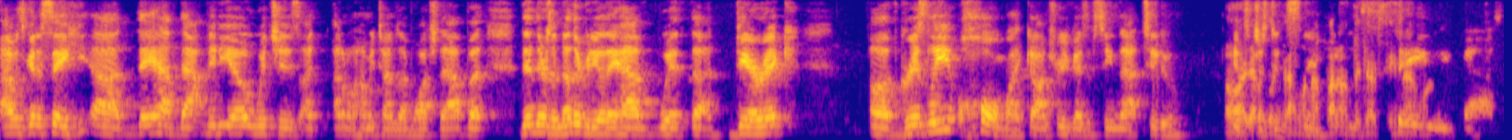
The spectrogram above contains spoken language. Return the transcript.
I was gonna say uh, they have that video, which is I, I don't know how many times I've watched that, but then there's another video they have with uh, Derek of Grizzly. Oh my god, I'm sure you guys have seen that too. Oh, I gotta look that one up. I don't think I've seen that one. Fast.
